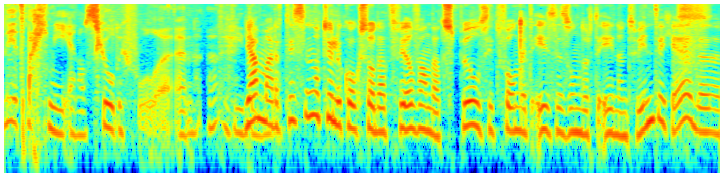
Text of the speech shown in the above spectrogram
nee, het mag niet en ons schuldig voelen. En, die ja, maar het is natuurlijk ook zo dat veel van dat spul zit vol met E621, hè, de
